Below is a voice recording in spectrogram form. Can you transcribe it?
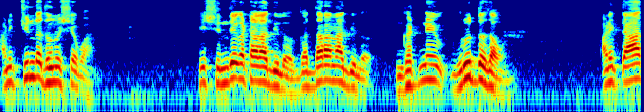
आणि चिन्ह धनुष्यबाण हे शिंदे गटाला दिलं गद्दारांना दिलं घटनेविरुद्ध जाऊन. आणि त्यात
